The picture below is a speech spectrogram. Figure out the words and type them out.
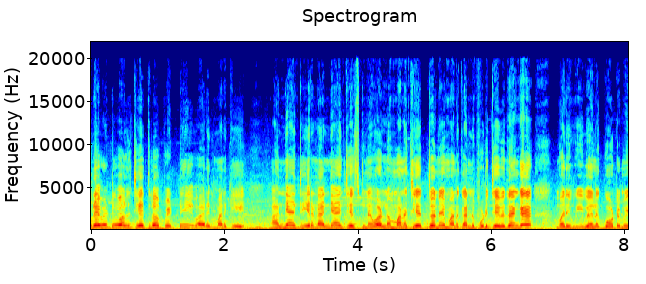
ప్రైవేట్ వాళ్ళ చేతిలో పెట్టి వారికి మనకి అన్యాయం తీరని అన్యాయం చేసుకునే వాళ్ళం. మన చేతితోనే మనకు అన్ను పొడిచే విధంగా మరి ఈవేళ కూటమి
